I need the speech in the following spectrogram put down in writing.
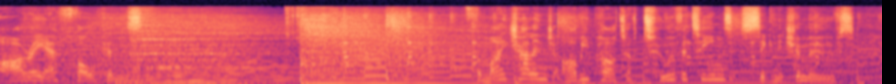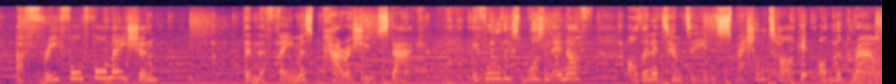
RAF Falcons. For my challenge, I'll be part of two of the team's signature moves a free-fall formation, then the famous parachute stack. If all this wasn't enough, I'll then attempt to hit a special target on the ground.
